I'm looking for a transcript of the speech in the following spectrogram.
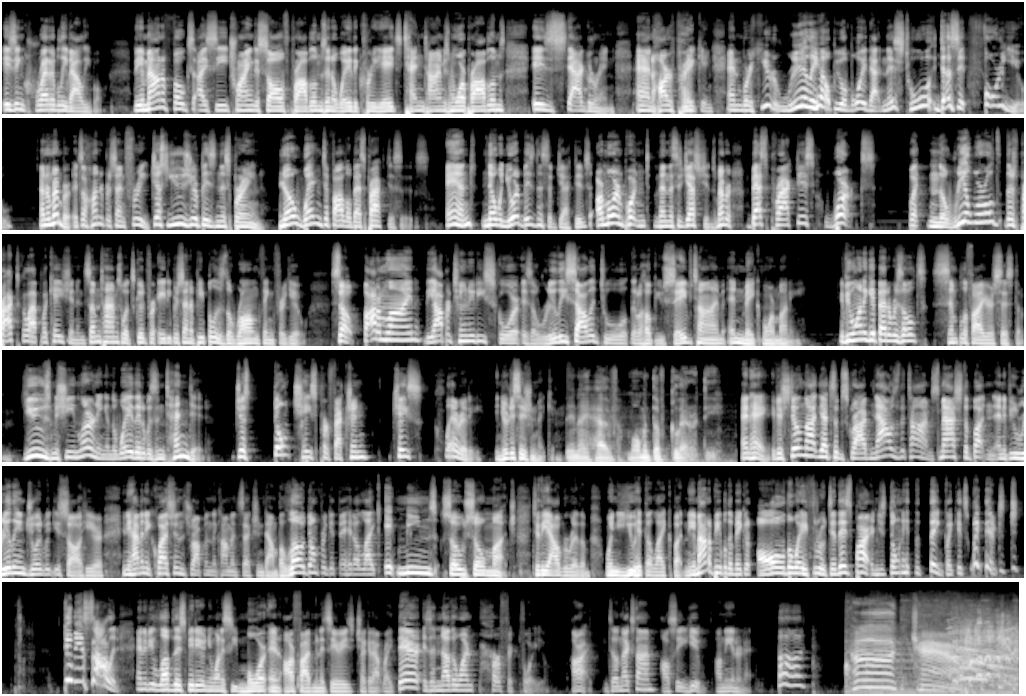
is incredibly valuable. The amount of folks I see trying to solve problems in a way that creates 10 times more problems is staggering and heartbreaking. And we're here to really help you avoid that. And this tool does it for you. And remember, it's 100% free. Just use your business brain. Know when to follow best practices. And know when your business objectives are more important than the suggestions. Remember, best practice works. But in the real world, there's practical application. And sometimes what's good for 80% of people is the wrong thing for you. So, bottom line, the opportunity score is a really solid tool that'll help you save time and make more money. If you want to get better results, simplify your system. Use machine learning in the way that it was intended. Just don't chase perfection, chase clarity in your decision making. Then I have moment of clarity. And hey, if you're still not yet subscribed, now's the time. Smash the button. And if you really enjoyed what you saw here and you have any questions, drop in the comment section down below. Don't forget to hit a like. It means so, so much to the algorithm when you hit the like button. The amount of people that make it all the way through to this part and just don't hit the thing, like it's right there. Just, just do me a solid. And if you love this video and you want to see more in our five minute series, check it out right there. Is another one perfect for you. All right. Until next time, I'll see you on the internet. Bye. Ciao.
